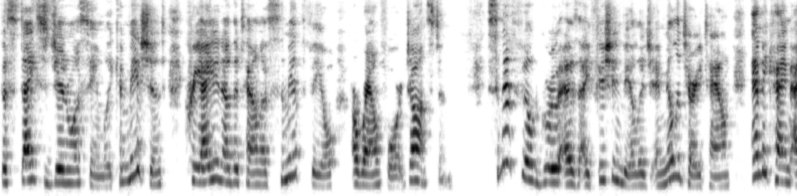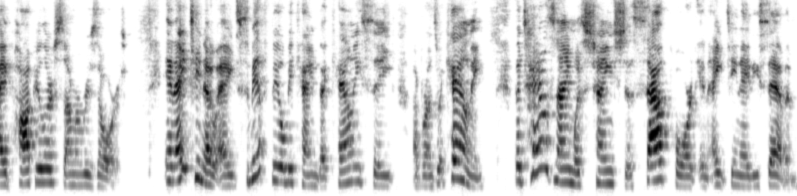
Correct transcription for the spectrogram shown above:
the state's General Assembly commissioned creating of the town of Smithfield around Fort Johnston. Smithfield grew as a fishing village and military town and became a popular summer resort. In 1808, Smithfield became the county seat of Brunswick County. The town's name was changed to Southport in 1887.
